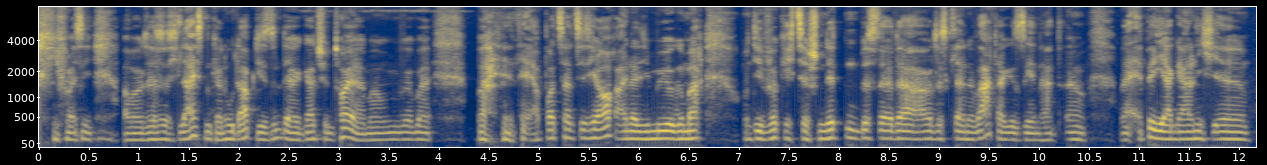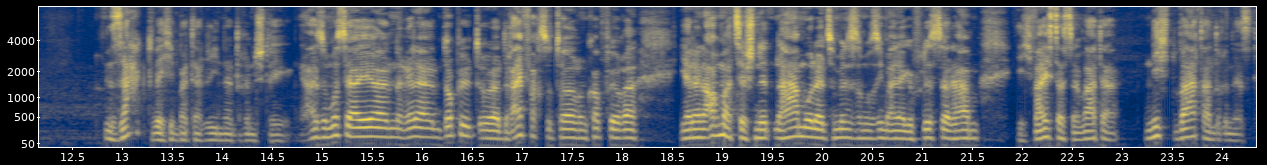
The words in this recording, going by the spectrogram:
ich weiß nicht, aber dass er sich leisten kann, Hut ab, die sind ja ganz schön teuer. Bei, bei den AirPods hat sich ja auch einer die Mühe gemacht und die wirklich zerschnitten, bis er da das kleine Water gesehen hat, äh, weil Apple ja gar nicht äh, sagt, welche Batterien da drin stecken. Also muss er ja einen doppelt oder dreifach so teuren Kopfhörer ja dann auch mal zerschnitten haben oder zumindest muss ihm einer geflüstert haben, ich weiß, dass der Water nicht Water drin ist.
